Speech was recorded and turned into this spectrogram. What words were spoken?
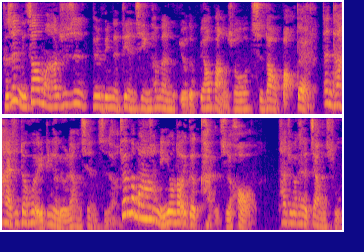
可是你知道吗？就是菲律宾的电信，他们有的标榜说吃到饱，对，但它还是都会有一定的流量限制啊。真的吗？就你用到一个坎之后，它就会开始降速。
